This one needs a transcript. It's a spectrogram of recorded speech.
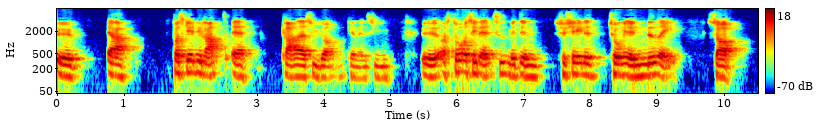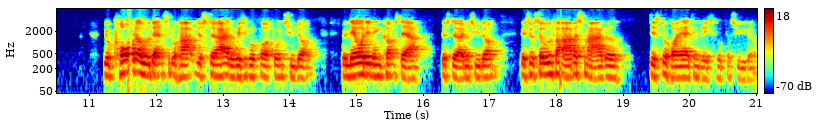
øh, er forskelligt ramt af grader af sygdom, kan man sige. Øh, og stort set altid med den sociale tunge ende nedad. Så jo kortere uddannelse du har, jo større er du risiko for at få en sygdom. Jo lavere din indkomst er, jo større er din sygdom. Hvis du står uden for arbejdsmarkedet, desto højere er din risiko for sygdom.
